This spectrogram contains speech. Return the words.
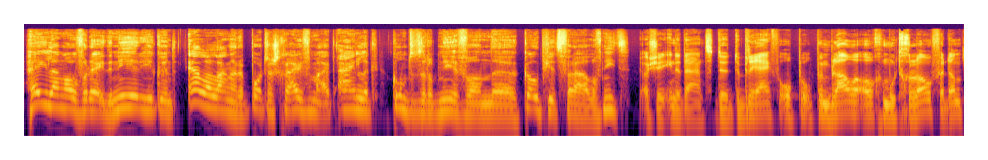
heel lang over redeneren. Je kunt ellenlange rapporten schrijven. Maar uiteindelijk komt het erop neer van eh, koop je het verhaal of niet. Als je inderdaad de, de bedrijven op, op hun blauwe ogen moet geloven, dan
